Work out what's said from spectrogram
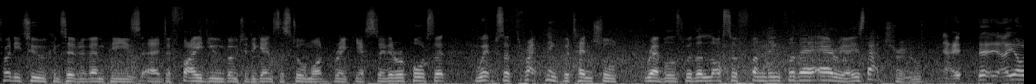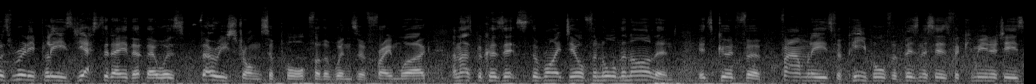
22 Conservative MPs uh, defied you and voted against the Stormont brake yesterday. There are reports that whips are threatening potential rebels with a loss of funding for their area. Is that true? No, I was really pleased yesterday that there was very strong support for the Windsor framework, and that's because it's the right deal for Northern Ireland. It's good for families, for people, for businesses, for communities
